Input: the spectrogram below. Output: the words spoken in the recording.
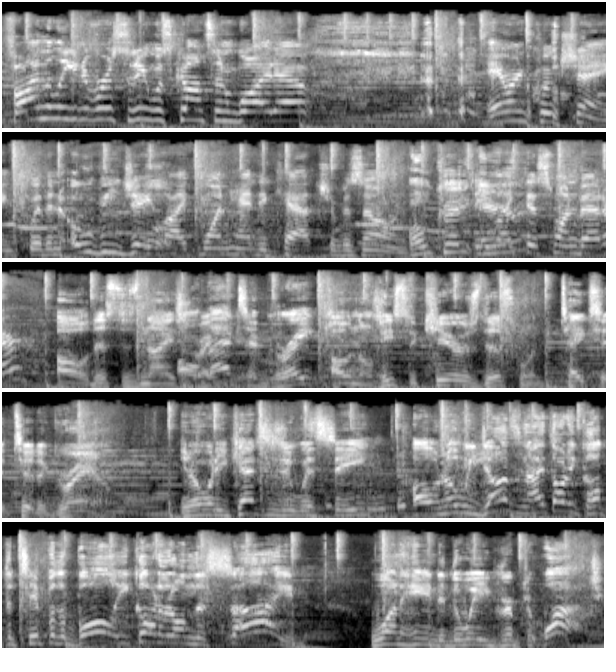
Finally, University of Wisconsin wideout. Aron Cruickshank with an OBJ-like one-handed catch of his own. Okay, Do you Aaron. like this one better? Oh, this is nice Oh, right that's here. a great Oh, no, he secures this one, takes it to the ground. You know what he catches it with, C? Oh, no, he doesn't. I thought he caught the tip of the ball. He caught it on the side. One-handed, the way he gripped it. Watch.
